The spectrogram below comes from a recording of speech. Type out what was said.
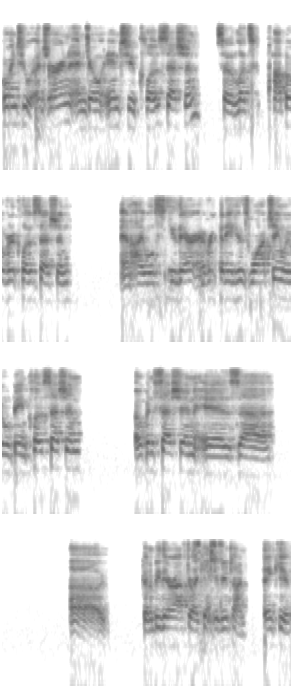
going to adjourn and go into closed session. So let's hop over to closed session. And I will see you there. Everybody who's watching, we will be in closed session. Open session is uh, uh, going to be there after. I can't give you time. Thank you.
